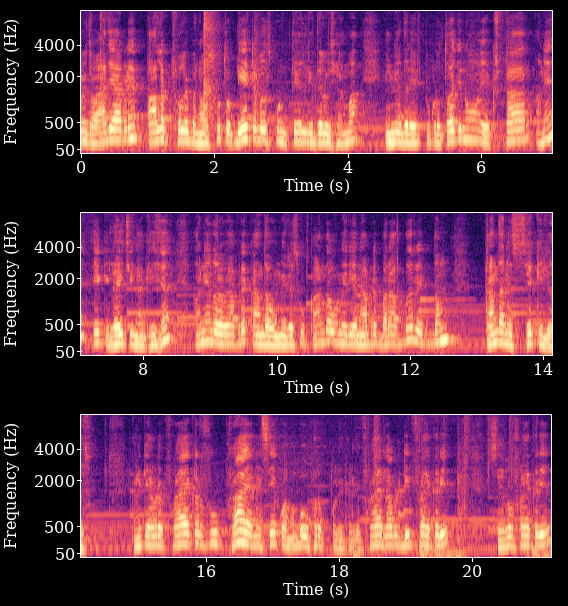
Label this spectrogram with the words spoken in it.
મિત્રો, આજે આપણે પાલક છોલે બનાવશું. તો બે ટેબલ સ્પૂન તેલ લીધેલું છે આમાં. એની અંદર એક ટુકડો તજનો, એક સ્ટાર અને એક ઇલાયચી નાખી છે. આની અંદર હવે આપણે કાંદા ઉમેરીશું. કાંદા ઉમેરી અને આપણે બરાબર એકદમ કાંદાને શેકી લઈશું કારણ કે આપણે ફ્રાય કરશું. ફ્રાય અને શેકવામાં બહુ ફરક પડે. કારણ કે ફ્રાય એટલે આપણે ડીપ ફ્રાય કરીએ. સેલો ફ્રાય કરીએ.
